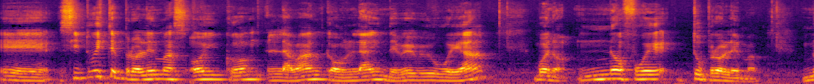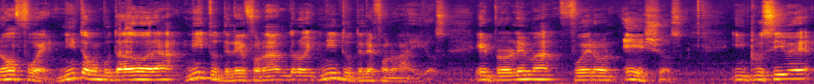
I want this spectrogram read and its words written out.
eh, si tuviste problemas hoy con la banca online de BBVA bueno no fue tu problema no fue ni tu computadora, ni tu teléfono Android, ni tu teléfono iOS. El problema fueron ellos. Inclusive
